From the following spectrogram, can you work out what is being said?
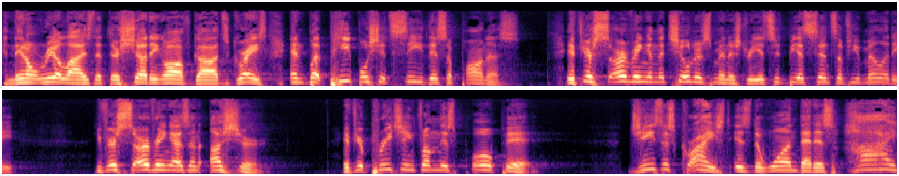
And they don't realize that they're shutting off God's grace. And but people should see this upon us. If you're serving in the children's ministry, it should be a sense of humility. If you're serving as an usher, if you're preaching from this pulpit, Jesus Christ is the one that is high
